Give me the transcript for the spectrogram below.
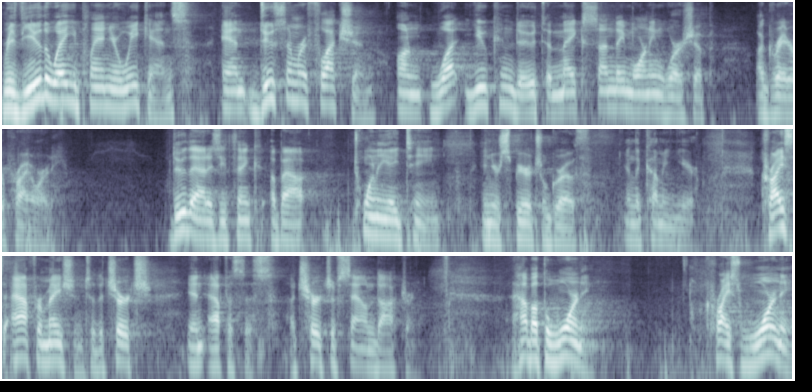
review the way you plan your weekends, and do some reflection on what you can do to make Sunday morning worship a greater priority. Do that as you think about 2018 and your spiritual growth in the coming year. Christ's affirmation to the church in Ephesus, a church of sound doctrine. How about the warning? Christ's warning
